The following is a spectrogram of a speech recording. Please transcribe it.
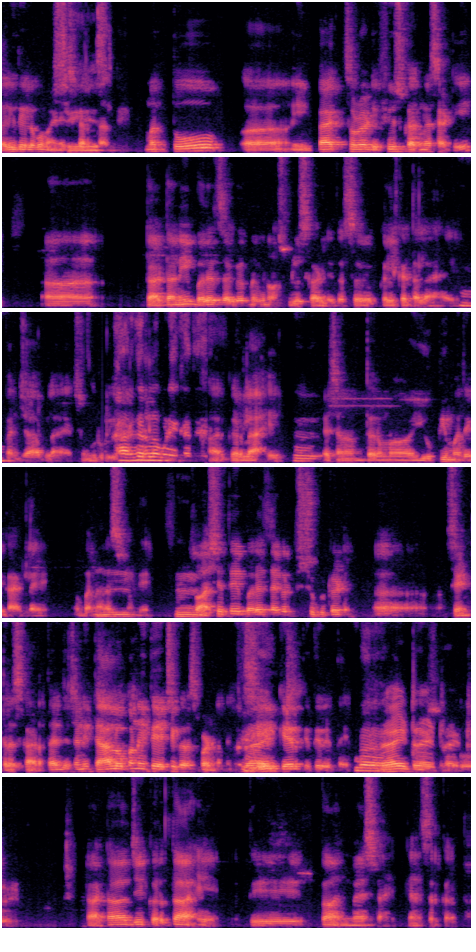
तरी ते लोक मॅनेज करतात. मग तो इम्पॅक्ट थोडं डिफ्यूज करण्यासाठी टाटाने बऱ्याच जागेवर नवीन हॉस्पिटल्स काढले. जसं कलकत्ताला आहे. पंजाबला आहे चंगरूरला खारघरला पण एखादं खारघरला आहे. त्याच्यानंतर मग युपी मध्ये काढलंय बनारसमध्ये असे ते बरेच जागेवर डिस्ट्रीब्युटेड सेंटर्स काढतायत. ज्याच्याने त्या लोकांना इथे याची गरज पडणार नाही. सेम केअर तिथे देत right right right So, Tata जे करत आहे ते अनमॅच्ड आहे कॅन्सर करता.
